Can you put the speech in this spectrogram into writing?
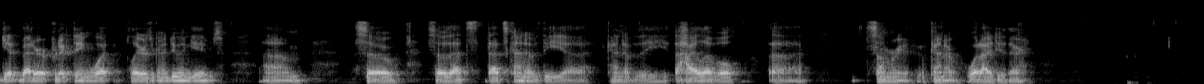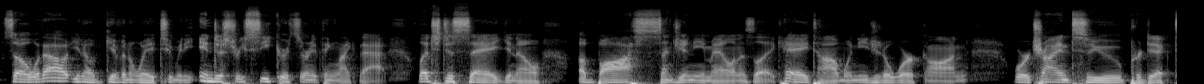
get better at predicting what players are going to do in games. Um, so, so that's that's kind of the uh, kind of the the high level uh, summary of, of kind of what I do there. So, without you know giving away too many industry secrets or anything like that, let's just say you know a boss sends you an email and is like, "Hey, Tom, we need you to work on." We're trying to predict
